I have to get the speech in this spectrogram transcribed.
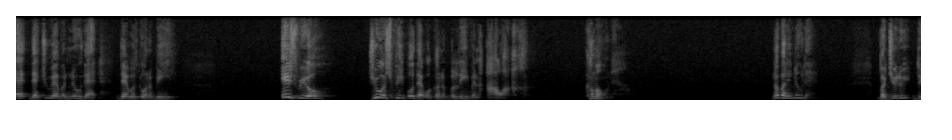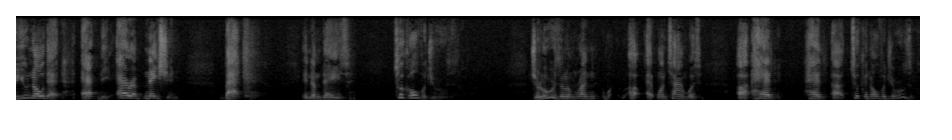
eh, that you ever knew that there was going to be Israel, Jewish people that were going to believe in Allah? Come on. Nobody knew that. But you do, you know that the Arab nation back in them days took over Jerusalem? Jerusalem run uh, at one time was uh, had had uh, taken over Jerusalem.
